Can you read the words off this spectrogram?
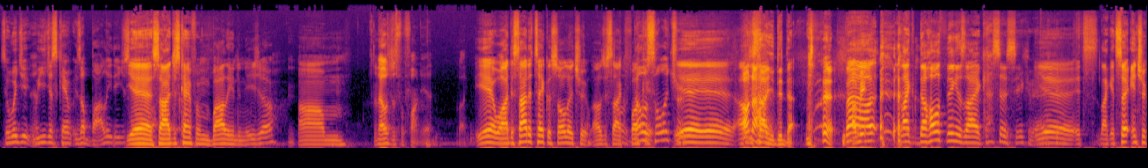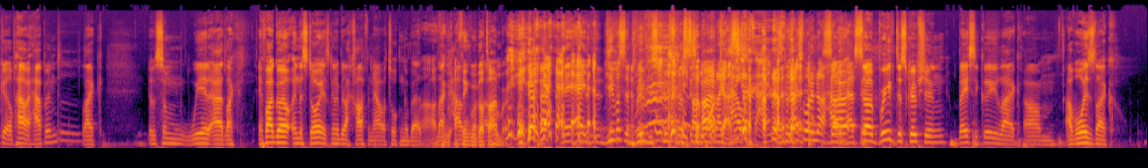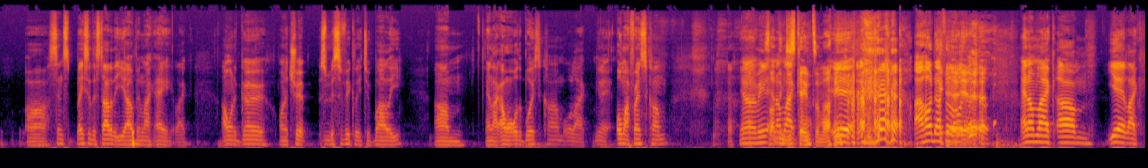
So would you? We just came. Is that Bali? Did you just yeah. So? I just came from Bali, Indonesia. Um, And that was just for fun, yeah? Like, yeah. Well, I decided to take a solo trip. I was just like, Oh, fuck that was it. solo trip? Yeah, yeah. I don't know was how you did that. But I mean, uh, like the whole thing is like, That's so sick, man. yeah, it's like it's so intricate of how it happened. Like, it was some weird ad. Like, if I go in the story, it's gonna be like half an hour talking about I like think, I think the we got time, bro. Hey, hey, give us a brief description of something like how. We got time. Because I just want to know how it so, happened. so brief description. Basically, like um, I've always like, uh, since basically the start of the year, I've been like, hey, like, I want to go on a trip specifically to Bali, um, and like I want all the boys to come or like you know all my friends to come. You know what I mean? Something and I'm just like, came to mind. yeah. I hold that thought. Yeah, yeah. And I'm like, um, yeah, like,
